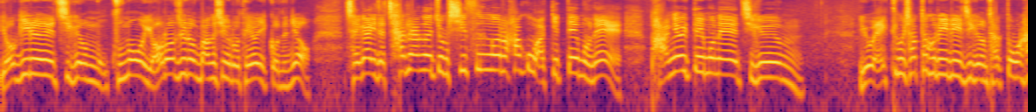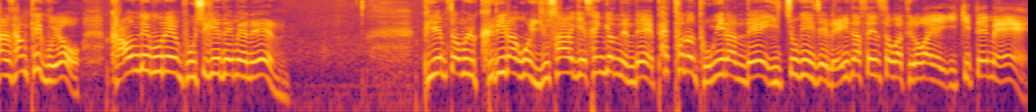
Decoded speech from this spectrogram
여기를 지금 구멍을 열어주는 방식으로 되어 있거든요. 제가 이제 차량을 좀 시승을 하고 왔기 때문에 방열 때문에 지금 요 액티브 셔터 그릴이 지금 작동을 한 상태고요. 가운데 부분에 보시게 되면은 BMW 그릴하고 유사하게 생겼는데 패턴은 동일한데 이쪽에 이제 레이더 센서가 들어가 있기 때문에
